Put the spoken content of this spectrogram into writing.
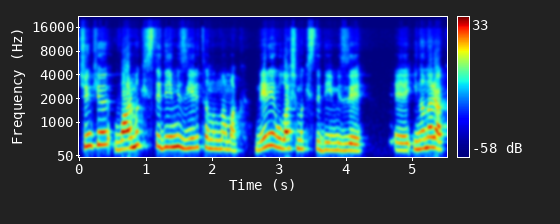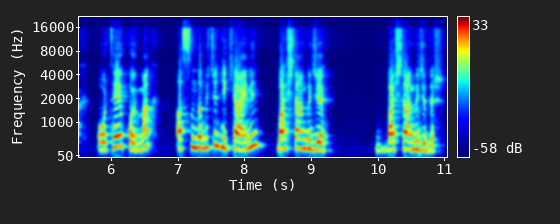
Çünkü varmak istediğimiz yeri tanımlamak, nereye ulaşmak istediğimizi e, inanarak ortaya koymak aslında bütün hikayenin başlangıcı başlangıcıdır.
